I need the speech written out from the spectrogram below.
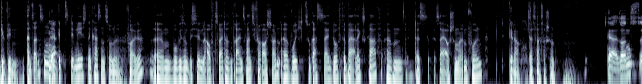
Gewinn. Ansonsten Ja. äh, gibt es demnächst eine Kassenzone-Folge, ähm, wo wir so ein bisschen auf 2023 vorausschauen, äh, wo ich zu Gast sein durfte bei Alex Graf. Ähm, das sei auch schon mal empfohlen. Genau, das war's auch schon. ja, sonst äh,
